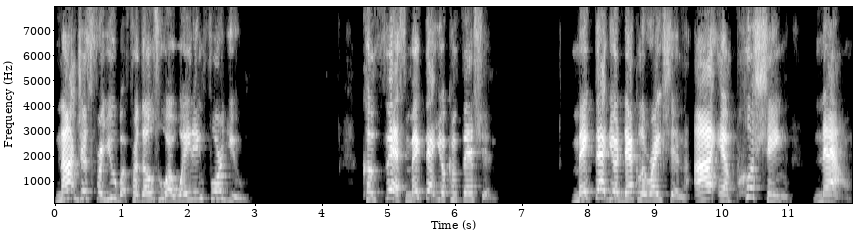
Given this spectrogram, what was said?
not just for you, but for those who are waiting for you. Confess, make that your confession. Make that your declaration. I am pushing now.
